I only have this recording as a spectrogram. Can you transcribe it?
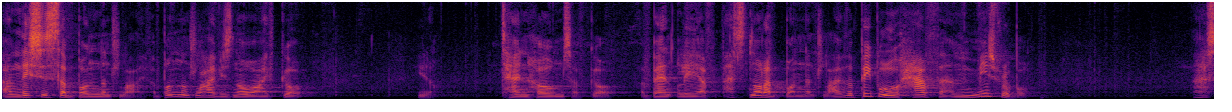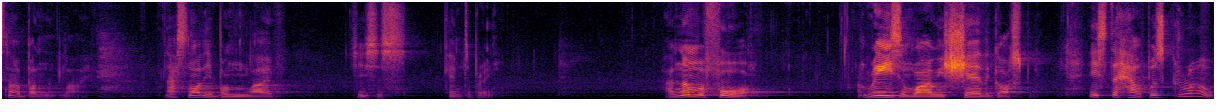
And this is abundant life. Abundant life is no, I've got, you know, 10 homes, I've got a Bentley. That's not abundant life. The people who have that are miserable. That's not abundant life. That's not the abundant life Jesus came to bring. And number four reason why we share the gospel is to help us grow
